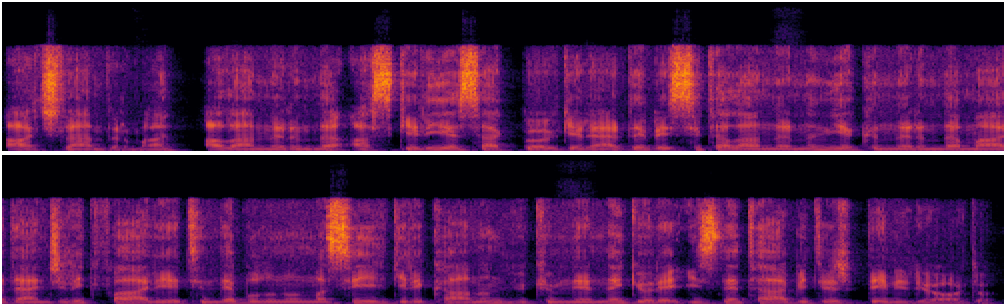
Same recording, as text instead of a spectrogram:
ağaçlandırma, alanlarında askeri yasak bölgelerde ve sit alanlarının yakınlarında madencilik faaliyetinde bulunulması ilgili kanun hükümlerine göre izne tabidir deniliyordu.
